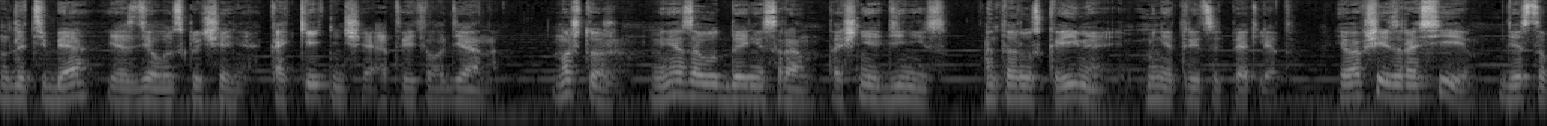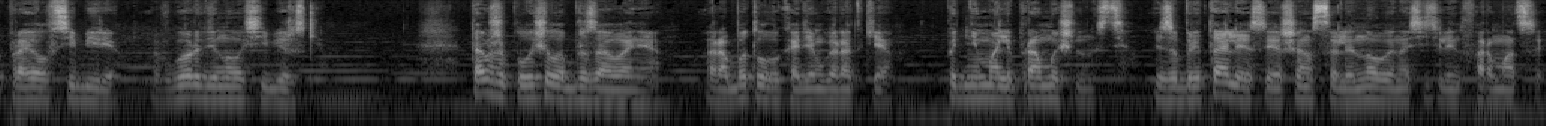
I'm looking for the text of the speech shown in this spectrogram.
Но для тебя я сделаю исключение, кокетничая, ответила Диана. Ну что же, меня зовут Денис Ран, точнее Денис. Это русское имя, мне 35 лет. Я вообще из России, детство провел в Сибири, в городе Новосибирске. Там же получил образование, работал в Академгородке. Поднимали промышленность, изобретали и совершенствовали новые носители информации.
